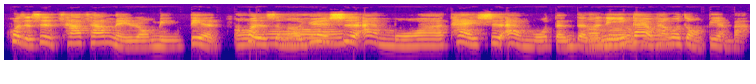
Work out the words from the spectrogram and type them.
或者是叉叉美容名店，哦、或者什么粤式按摩啊、泰式按摩等等的。嗯、你应该有看过这种店吧？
